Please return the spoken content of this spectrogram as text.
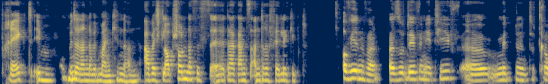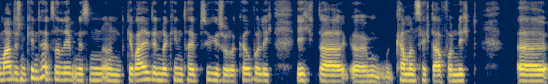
prägt im mhm. Miteinander mit meinen Kindern. Aber ich glaube schon, dass es äh, da ganz andere Fälle gibt. Auf jeden Fall. Also definitiv äh, mit, mit traumatischen Kindheitserlebnissen und Gewalt in der Kindheit, psychisch oder körperlich. Ich, da ähm, kann man sich davon nicht äh,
